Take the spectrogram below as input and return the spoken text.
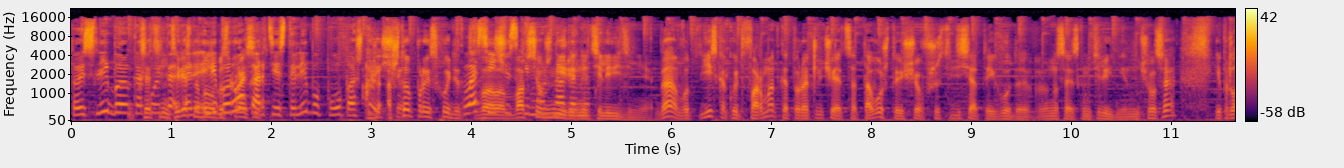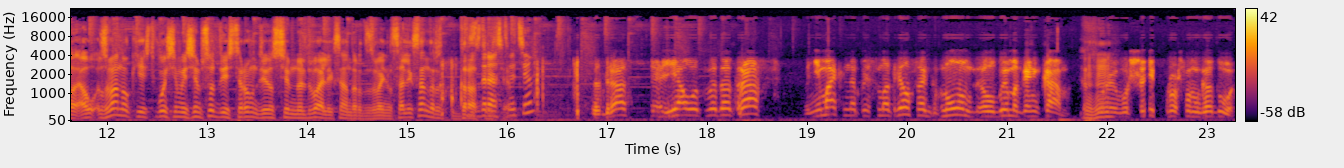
То есть либо какой-то бы либо спросить, рок-артисты, либо поп, а что а, еще? а что происходит во, Классический во всем мире на телевидении? Да, вот есть какой-то формат, который отличается от того, что еще в 60-е годы на советском телевидении начался. И предла- а, звонок есть 8 800 200 ровно 9702. Александр дозвонился. Александр, здравствуйте. Здравствуйте. Здравствуйте. Я вот в этот раз внимательно присмотрелся к новым голубым огонькам, которые вот шли в прошлом году.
